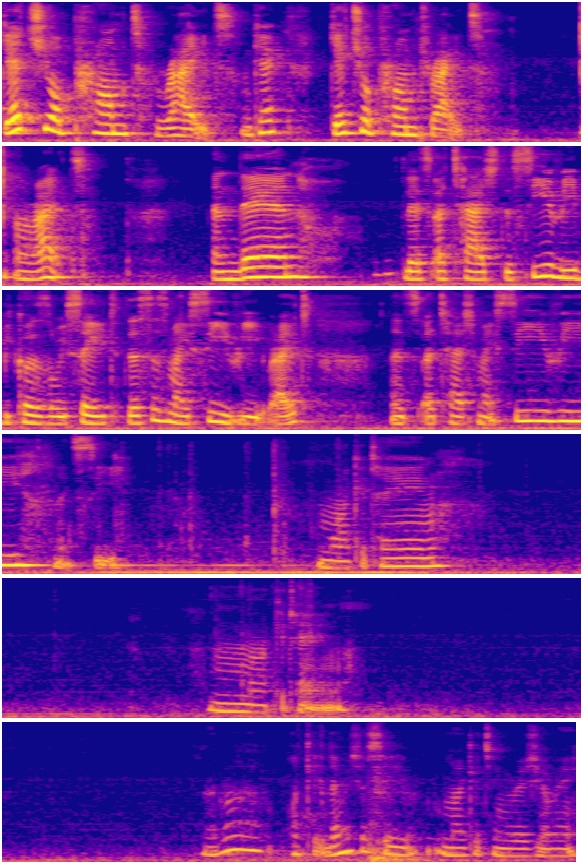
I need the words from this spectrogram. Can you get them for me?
get your prompt right, okay? Get your prompt right. All right. And then let's attach the CV because we said this is my CV, right? Let's attach my CV. Let's see. Marketing. Marketing. Okay, let me just say marketing resume.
